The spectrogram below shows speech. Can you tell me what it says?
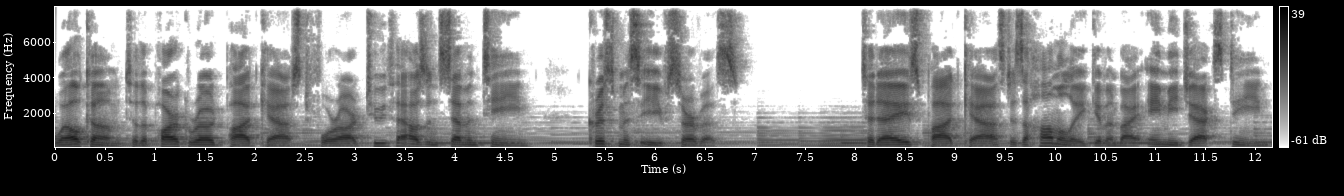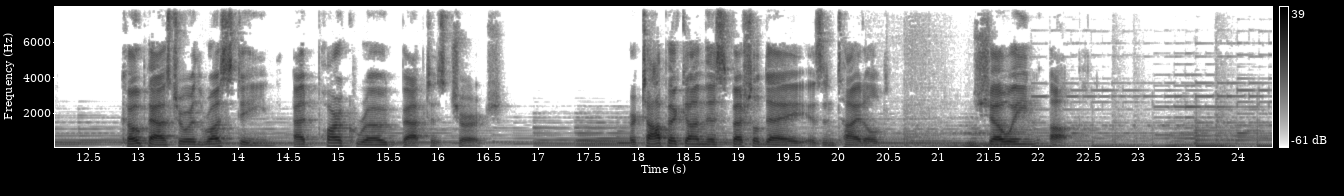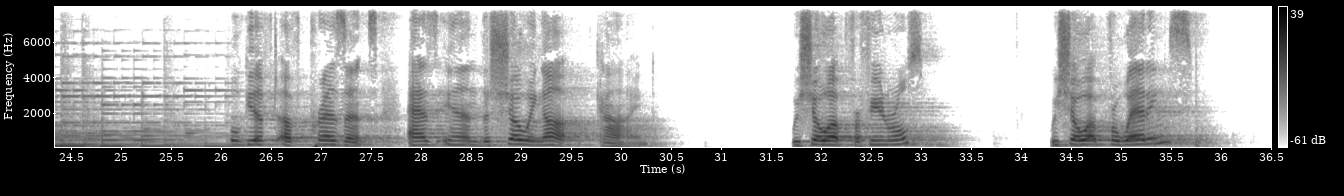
Welcome to the Park Road Podcast for our 2017 Christmas Eve service. Today's podcast is a homily given by Amy Jacks Dean, co pastor with Russ Dean at Park Road Baptist Church. Her topic on this special day is entitled Showing Up. Gift of presence, as in the showing up kind. We show up for funerals, we show up for weddings,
